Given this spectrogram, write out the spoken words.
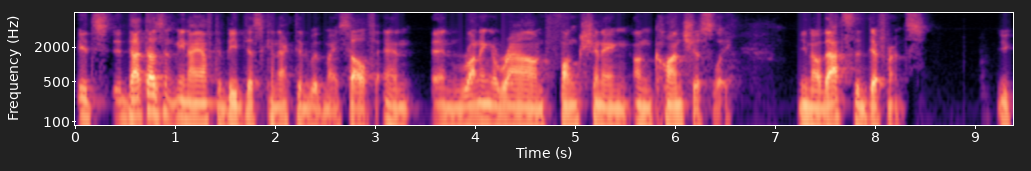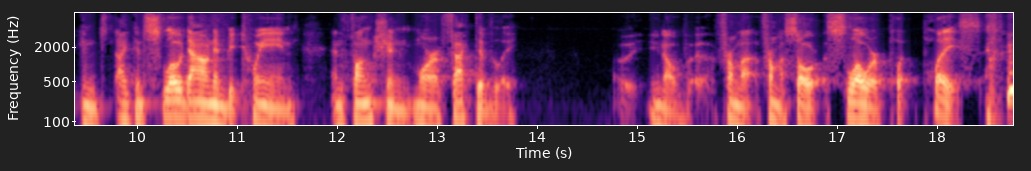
it's, that doesn't mean I have to be disconnected with myself and, and running around functioning unconsciously. You know, that's the difference. You can, I can slow down in between and function more effectively you know from a from a so slower pl- place.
